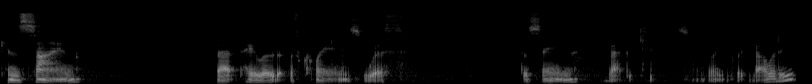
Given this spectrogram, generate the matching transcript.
can sign that payload of claims with the same Vapid key. So I'm going to click Validate.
